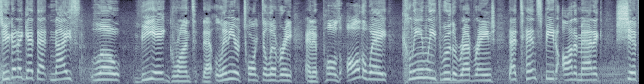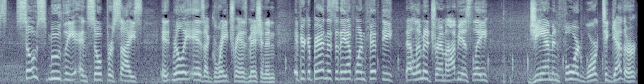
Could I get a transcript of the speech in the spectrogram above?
So you're gonna get that nice low V8 grunt, that linear torque delivery, and it pulls all the way cleanly through the rev range. That 10 speed automatic shifts so smoothly and so precise. It really is a great transmission. And if you're comparing this to the F-150, that limited trim, obviously GM and Ford worked together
